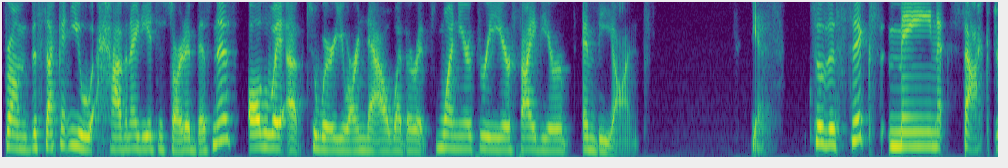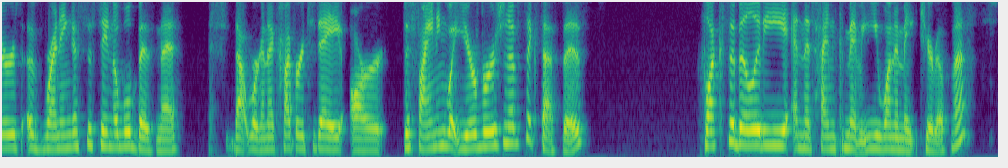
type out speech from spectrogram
from the second you have an idea to start a business all the way up to where you are now, whether it's one year, three year, five year, and beyond. Yes. So, the six main factors of running a sustainable business that we're going to cover today are defining what your version of success is, flexibility and the time commitment you want to make to your business,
